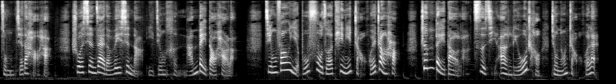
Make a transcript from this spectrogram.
总结的好哈，说现在的微信呢，已经很难被盗号了，警方也不负责替你找回账号，真被盗了，自己按流程就能找回来。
